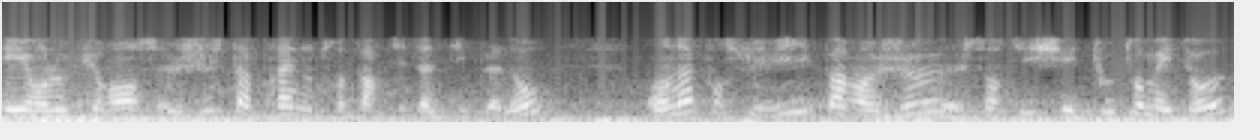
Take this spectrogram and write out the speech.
et en l'occurrence juste après notre partie d'Altiplano, on a poursuivi par un jeu sorti chez Two Tomatoes,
